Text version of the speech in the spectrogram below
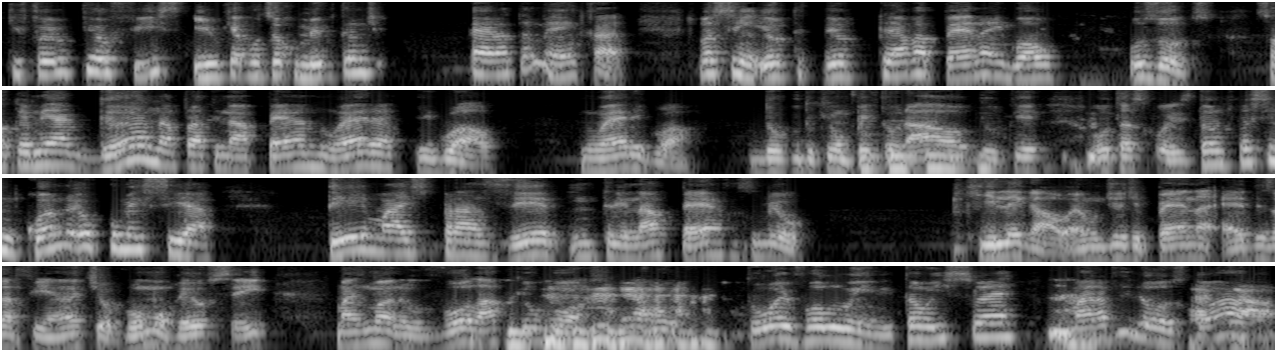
Que foi o que eu fiz e o que aconteceu comigo de perna também, cara. Tipo assim, eu, eu treinava perna igual os outros, só que a minha gana pra treinar perna não era igual, não era igual do, do que um peitoral, do que outras coisas. Então, tipo assim, quando eu comecei a ter mais prazer em treinar perna, assim, meu, que legal, é um dia de perna, é desafiante, eu vou morrer, eu sei, mas, mano, eu vou lá porque eu gosto, tô, tô evoluindo. Então, isso é maravilhoso. Então, ah,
